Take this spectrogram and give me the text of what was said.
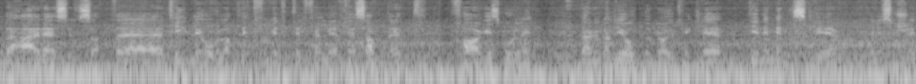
Og det er her jeg syns at eh, ting blir overlatt litt for mye til tilfeldighet. Jeg savner et fag i skolen der du kan jobbe med å utvikle dine menneskelige ressurser.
